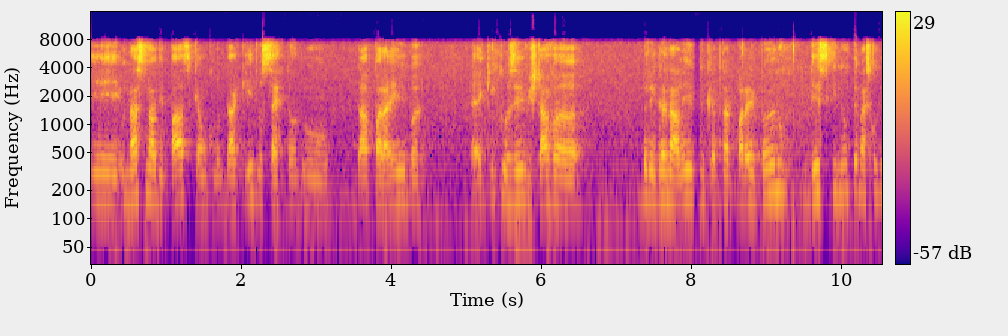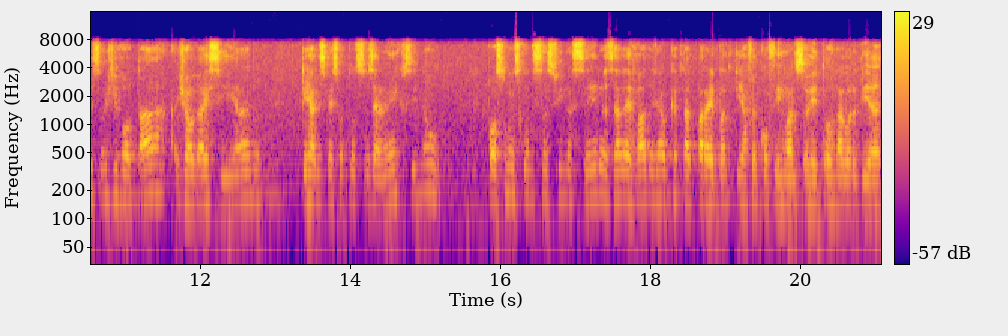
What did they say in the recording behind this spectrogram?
e o Nacional de Passo, que é um clube daqui do sertão do, da Paraíba, é, que inclusive estava brigando ali no Campeonato Paraibano, disse que não tem mais condições de voltar a jogar esse ano, que já dispensou todos os seus elencos e não possui as condições financeiras elevadas. Né? o Campeonato Paraibano, que já foi confirmado seu retorno agora dia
